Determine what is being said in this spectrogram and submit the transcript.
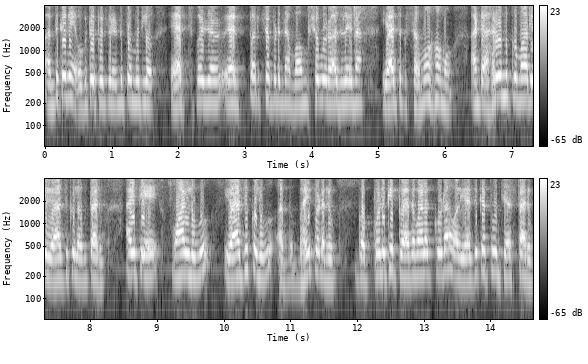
అందుకనే ఒకటో ప్రతి రెండు తొమ్మిదిలో ఏర్పరచ ఏర్పరచబడిన వంశము రాజులైన యాజక సమూహము అంటే అహరోన్ కుమారులు యాజకులు అవుతారు. అయితే వాళ్ళు యాజకులు భయపడరు. గొప్పలకి పేదవాళ్ళకి కూడా వాళ్ళు యాజకత్వం చేస్తారు.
